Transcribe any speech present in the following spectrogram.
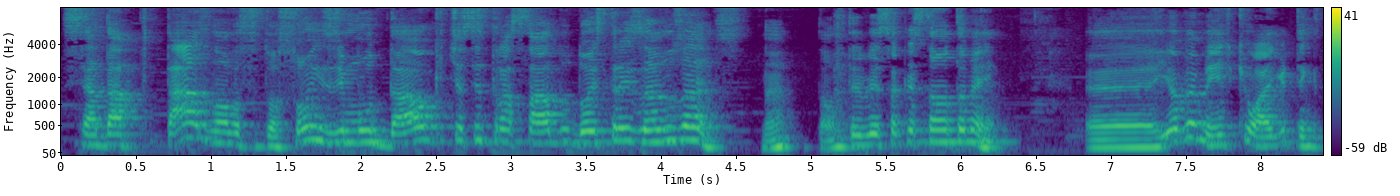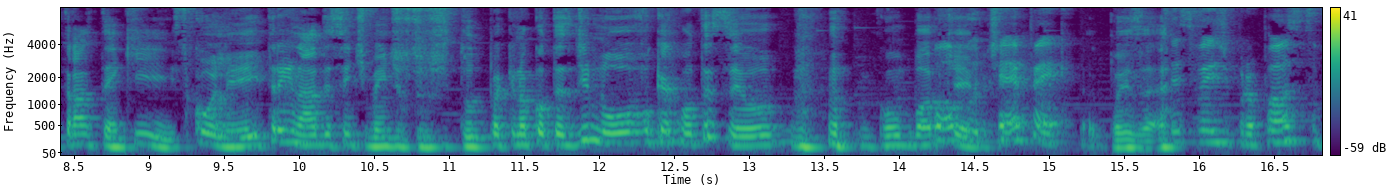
se adaptar às novas situações e mudar o que tinha sido traçado dois, três anos antes. Né? Então teve essa questão também. É, e obviamente que o Iger tem que, tem que escolher e treinar decentemente o substituto para que não aconteça de novo o que aconteceu com o Bob Bobo Chapek? Pois é. Você fez de propósito?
